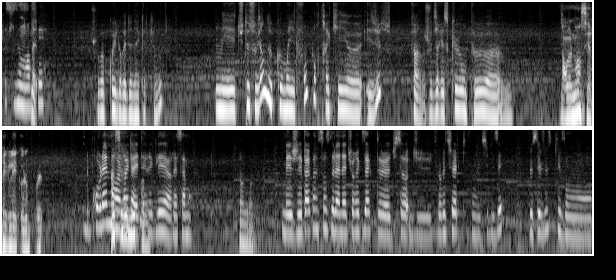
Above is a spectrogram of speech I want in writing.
Qu'est-ce qu'ils en ont Bah, fait? Je vois pas pourquoi ils l'auraient donné à quelqu'un d'autre. Mais tu te souviens de comment ils font pour traquer euh, Esus? Enfin, je veux dire, est-ce qu'on peut. euh, Normalement, c'est réglé quoi, le problème. Le problème, Ah, normalement, il a été réglé euh, récemment. Pardon, voilà. Mais j'ai pas connaissance de la nature exacte euh, du, du rituel qu'ils ont utilisé. Je sais juste qu'ils ont.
